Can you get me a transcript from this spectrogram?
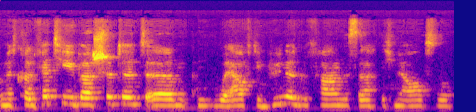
mit Konfetti überschüttet, äh, wo er auf die Bühne gefahren ist, da dachte ich mir auch so,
